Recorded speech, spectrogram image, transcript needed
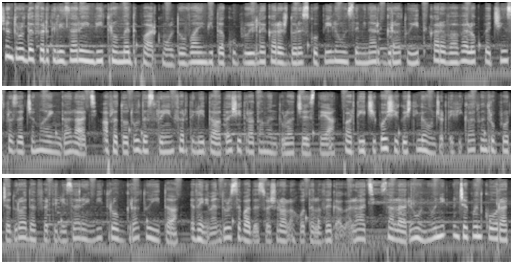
Centrul de fertilizare in vitro MedPark Moldova invită cuplurile care își doresc copii la un seminar gratuit care va avea loc pe 15 mai în Galați. Află totul despre infertilitate și tratamentul acesteia. Participă și câștigă un certificat pentru procedura de fertilizare in vitro gratuită. Evenimentul se va desfășura la Hotel Vega Galați, sala reuniuni, începând cu ora 15.30.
